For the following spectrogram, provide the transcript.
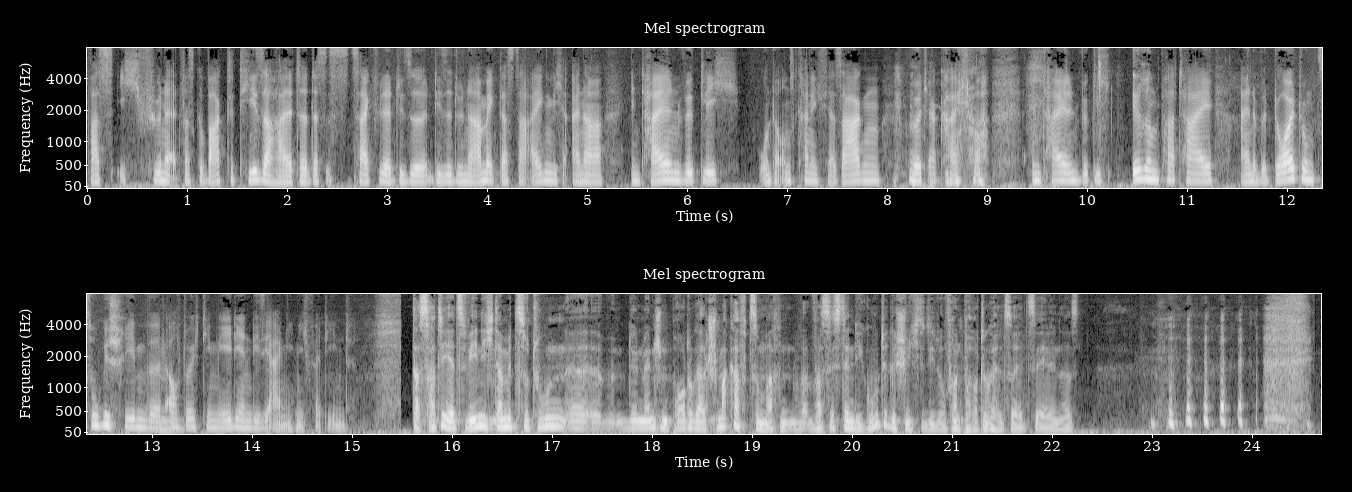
was ich für eine etwas gewagte These halte. Das ist, zeigt wieder diese, diese Dynamik, dass da eigentlich einer in Teilen wirklich unter uns kann ich es ja sagen, hört ja keiner, in Teilen wirklich irren Partei eine Bedeutung zugeschrieben wird, auch mhm. durch die Medien, die sie eigentlich nicht verdient. Das hatte jetzt wenig damit zu tun, äh, den Menschen Portugal schmackhaft zu machen. Was ist denn die gute Geschichte, die du von Portugal zu erzählen hast?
